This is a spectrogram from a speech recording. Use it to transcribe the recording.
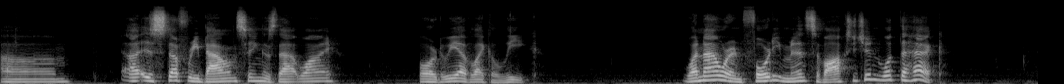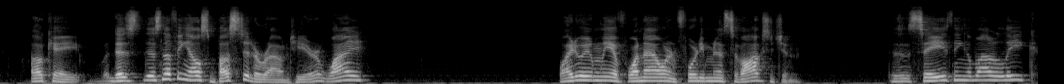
Um, uh, is stuff rebalancing? Is that why? Or do we have like a leak? One hour and 40 minutes of oxygen? What the heck? Okay, there's there's nothing else busted around here. Why? Why do we only have one hour and 40 minutes of oxygen? Does it say anything about a leak?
